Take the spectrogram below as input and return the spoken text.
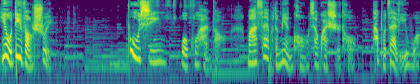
也有地方睡。不行！我哭喊道。马赛普的面孔像块石头，他不再理我。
